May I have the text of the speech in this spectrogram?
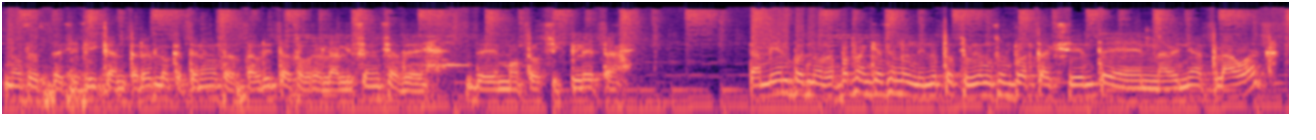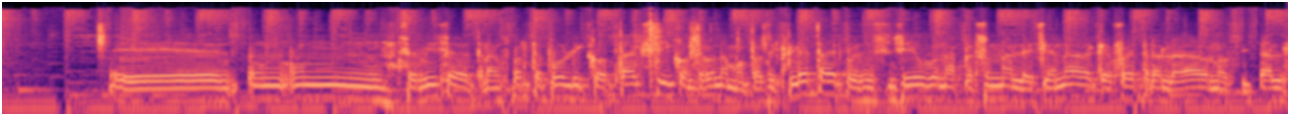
no se especifican pero es lo que tenemos hasta ahorita sobre la licencia de, motocicleta. También pues nos reportan que hace unos minutos tuvimos un fuerte accidente en la avenida Tláhuac eh, un servicio de transporte público taxi contra una motocicleta y pues sí hubo una persona lesionada que fue trasladada a un hospital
